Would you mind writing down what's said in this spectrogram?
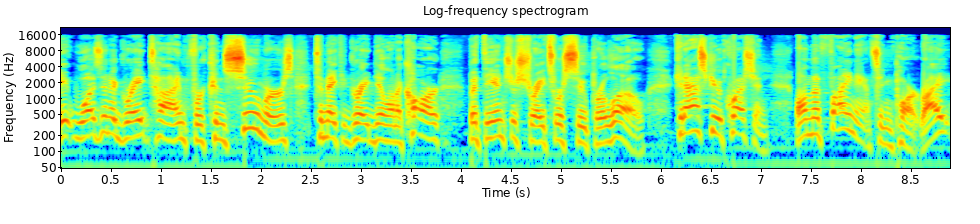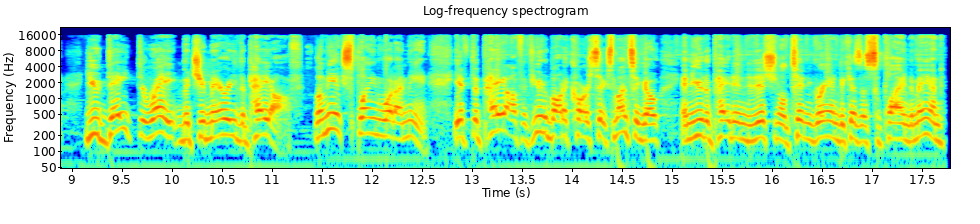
It wasn't a great time for consumers to make a great deal on a car, but the interest rates were super low. Can I ask you a question? On the financing part, right? You date the rate, but you marry the payoff. Let me explain what I mean. If the payoff, if you'd have bought a car six months ago and you'd have paid an additional 10 grand because of supply and demand,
